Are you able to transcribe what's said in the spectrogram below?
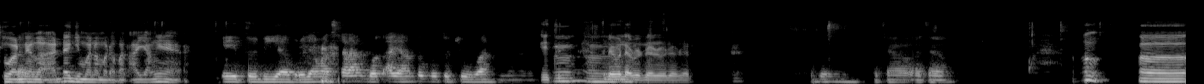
Cuannya nggak ada, gimana mau dapat ayangnya ya? itu dia bro zaman sekarang buat ayam tuh butuh cuan sebenarnya. itu Eh, eh. benar benar benar benar Aduh, kacau kacau Bang, eh,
